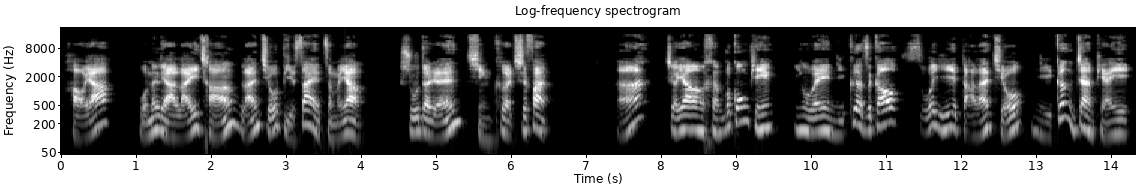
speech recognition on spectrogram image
好呀，我们俩来一场篮球比赛，怎么样？输的人请客吃饭。啊，这样很不公平。因为你个子高，所以打篮球你更占便宜。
